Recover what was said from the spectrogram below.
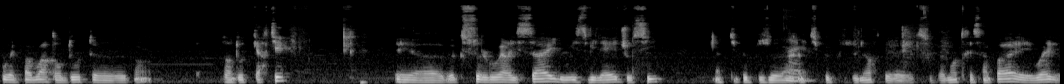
pourrait pas voir dans d'autres euh, dans, d'autres quartiers. Et euh, que ce soit Lower East Side ou East Village aussi, un petit peu plus, un petit peu plus au nord, qui, sont vraiment très sympas. Et ouais,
